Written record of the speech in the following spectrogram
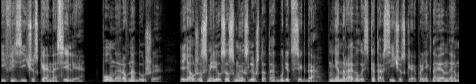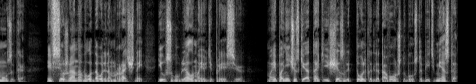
и физическое насилие. Полное равнодушие. И я уже смирился с мыслью, что так будет всегда. Мне нравилась катарсическая, проникновенная музыка – и все же она была довольно мрачной и усугубляла мою депрессию. Мои панические атаки исчезли только для того, чтобы уступить место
